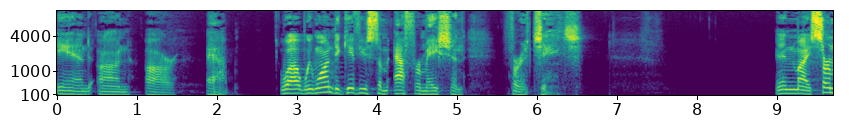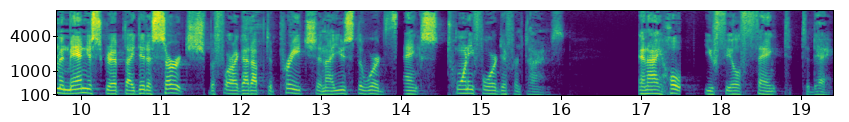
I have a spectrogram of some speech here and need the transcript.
and on our app. Well, we wanted to give you some affirmation for a change. In my sermon manuscript, I did a search before I got up to preach, and I used the word thanks 24 different times. And I hope you feel thanked today.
